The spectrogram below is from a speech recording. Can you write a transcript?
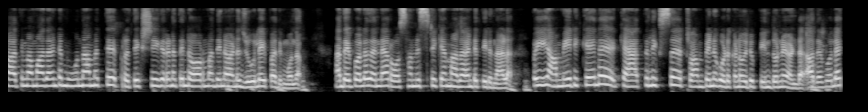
ഫാത്തിമ മാതാവിന്റെ മൂന്നാമത്തെ പ്രത്യക്ഷീകരണത്തിന്റെ ഓർമ്മ ദിനമാണ് ജൂലൈ പതിമൂന്ന്. അതേപോലെ തന്നെ റോസാമിസ്റ്റിക്ക മാതാവിന്റെ തിരുനാൾ അപ്പൊ ഈ അമേരിക്കയിലെ കാത്തലിക്സ് ട്രംപിന് കൊടുക്കണ ഒരു പിന്തുണയുണ്ട്. അതേപോലെ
